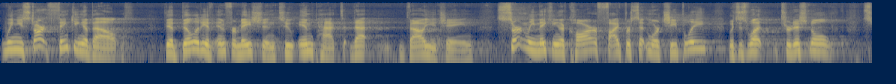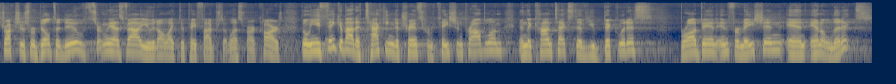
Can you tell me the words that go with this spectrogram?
when you start thinking about the ability of information to impact that value chain, certainly making a car 5% more cheaply, which is what traditional structures were built to do, certainly has value. We'd all like to pay 5% less for our cars. But when you think about attacking the transportation problem in the context of ubiquitous broadband information and analytics,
